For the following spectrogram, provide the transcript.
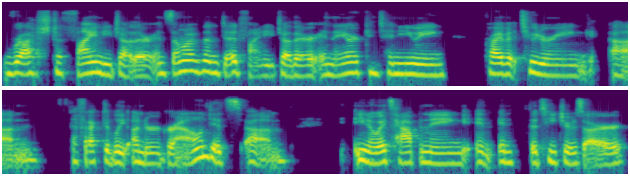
rush to find each other and some of them did find each other and they are continuing private tutoring um, effectively underground. It's um, you know it's happening and, the teachers are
